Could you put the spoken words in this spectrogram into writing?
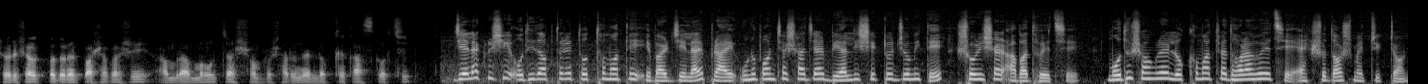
সরিষা উৎপাদনের পাশাপাশি আমরা মৌ চাষ সম্প্রসারণের লক্ষ্যে কাজ করছি। জেলা কৃষি অধিদপ্তরের তথ্য মতে এবার জেলায় প্রায় উনপঞ্চাশ হাজার বিয়াল্লিশ হেক্টর জমিতে সরিষার আবাদ হয়েছে। মধু সংগ্রহের লক্ষ্যমাত্রা ধরা হয়েছে একশো দশ metric ton.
